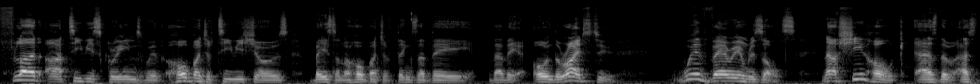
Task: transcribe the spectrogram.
flood our TV screens with a whole bunch of TV shows based on a whole bunch of things that they that they own the rights to with varying results. Now, She-Hulk, as the as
